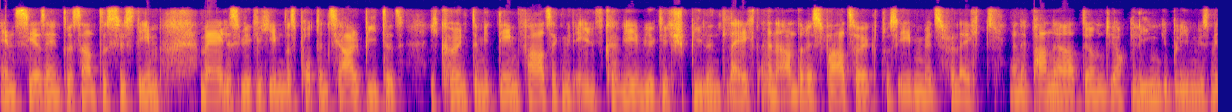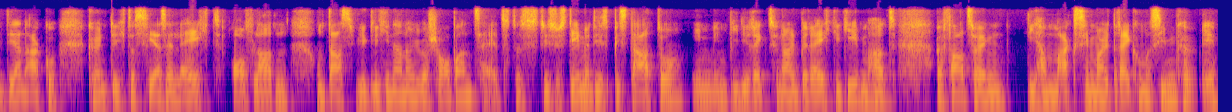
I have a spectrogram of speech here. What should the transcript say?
ein sehr, sehr interessantes System, weil es wirklich eben das Potenzial bietet. Ich könnte mit dem Fahrzeug mit 11 kW wirklich spielend leicht ein anderes Fahrzeug, das eben jetzt vielleicht eine Panne hatte und ja liegen geblieben ist mit deren Akku, könnte ich das sehr, sehr leicht aufladen und das wirklich in einer überschaubaren Zeit. Das die Systeme, die es bis dato im, im bidirektionalen Bereich gegeben hat, bei Fahrzeugen, die haben maximal 3,7 kW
